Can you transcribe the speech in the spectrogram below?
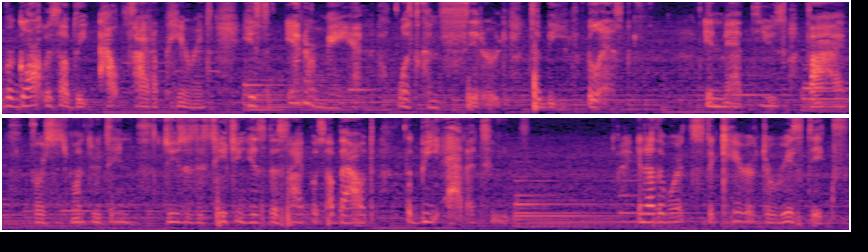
regardless of the outside appearance, his inner man was considered to be. In Matthew's 5, verses 1 through 10, Jesus is teaching his disciples about the Beatitudes. In other words, the characteristics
